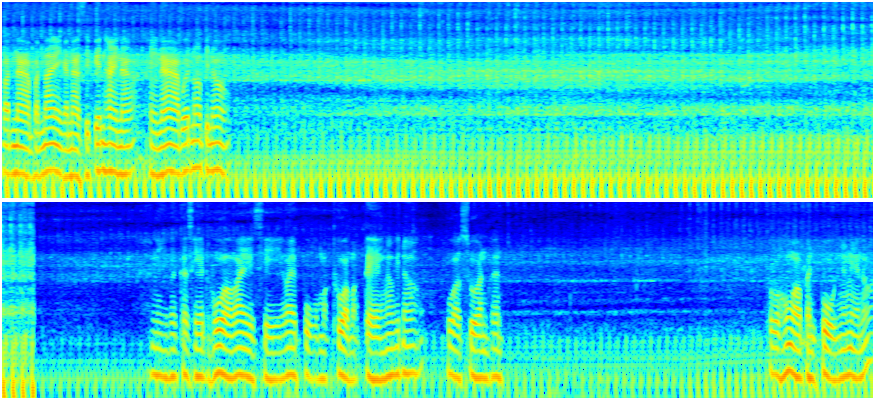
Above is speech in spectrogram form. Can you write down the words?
บัดหนาบัดในก็น่าสิเป็นให้นะให้หน้าเบิดเนาะพี่น้องนี่เป็นเกษตรหัวไว้สีไว้ปลูกหมักถั่วหมักแตงนะพี่น้องหัวสวนเพื่อน ก็บอกหัวเป็นปลูกหยังเนี่ยเนาะ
